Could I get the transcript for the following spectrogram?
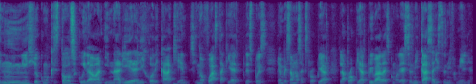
en un inicio como que todos se cuidaban y nadie era el hijo de cada quien, si no fue hasta que ya después empezamos a expropiar la propiedad privada, es como de esta es mi casa y esta es mi familia,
